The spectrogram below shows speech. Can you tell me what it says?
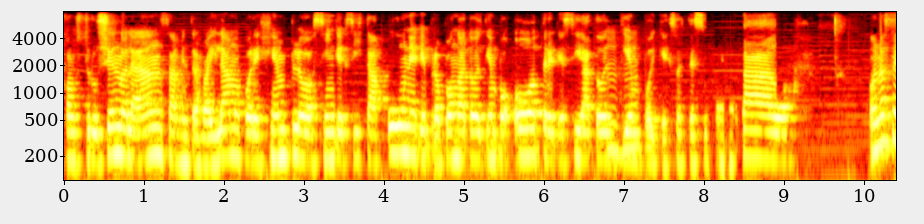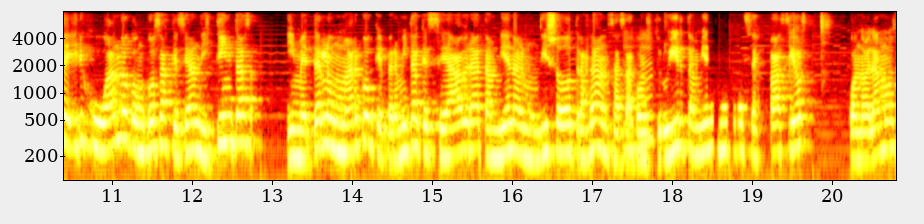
construyendo la danza mientras bailamos, por ejemplo, sin que exista une que proponga todo el tiempo otro que siga todo el tiempo y que eso esté supermercado. O no sé, ir jugando con cosas que sean distintas y meterle un marco que permita que se abra también al mundillo de otras danzas, a construir también otros espacios. Cuando hablamos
